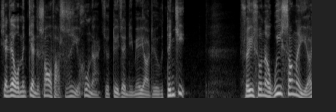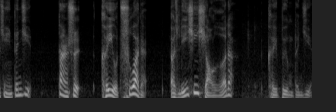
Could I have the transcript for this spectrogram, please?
现在我们电子商务法实施以后呢，就对这里面要有个登记。所以说呢，微商呢也要进行登记，但是可以有除外的，呃，零星小额的可以不用登记。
